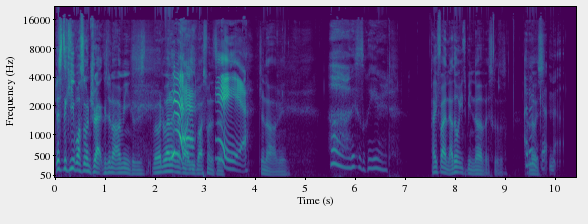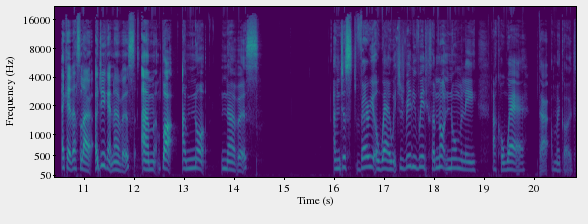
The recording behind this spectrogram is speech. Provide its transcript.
just to keep us on track, because you know what I mean. Because it's well, well, I don't about you, but I just wanted to. Yeah. Do you know what I mean? Oh, this is weird. How you find it? I don't want you to be nervous because I I don't get. ner- okay, that's a lie. I do get nervous. Um, but I'm not nervous. I'm just very aware, which is really weird because I'm not normally like aware that oh my god,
